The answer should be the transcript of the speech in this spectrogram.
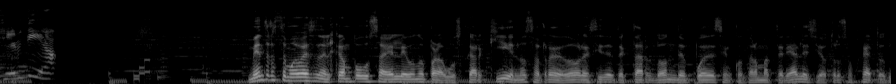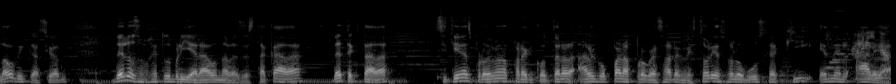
教えるでよ Mientras te mueves en el campo usa L1 para buscar ki en los alrededores y detectar dónde puedes encontrar materiales y otros objetos. La ubicación de los objetos brillará una vez destacada, detectada. Si tienes problemas para encontrar algo para progresar en la historia, solo busca ki en el área.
